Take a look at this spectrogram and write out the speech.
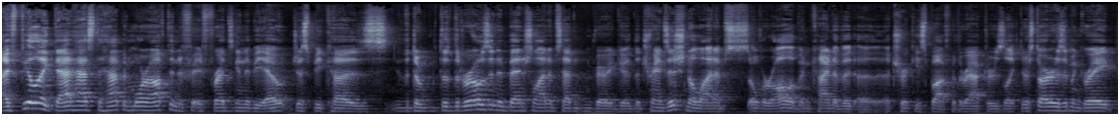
I feel like that has to happen more often if, if Fred's going to be out, just because the, the the DeRozan and bench lineups haven't been very good. The transitional lineups overall have been kind of a, a, a tricky spot for the Raptors. Like their starters have been great.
